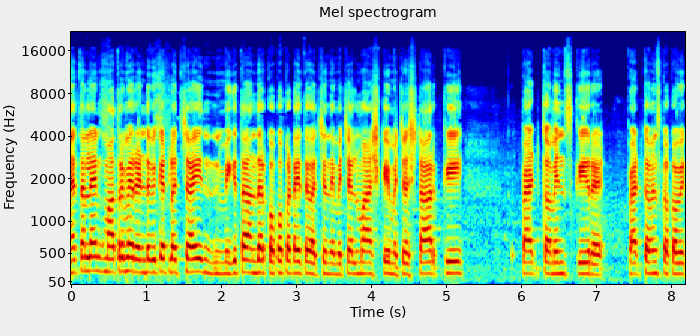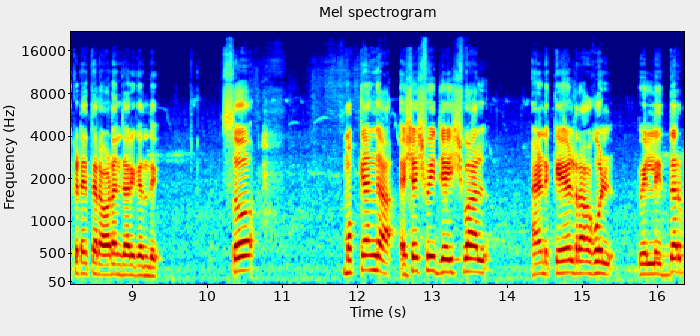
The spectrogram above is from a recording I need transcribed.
నెతన్ లైన్కి మాత్రమే రెండు వికెట్లు వచ్చాయి. మిగతా అందరికి ఒక్కొక్కటి అయితే వచ్చింది. మిచెల్ మాష్కి మిచెల్ స్టార్కి ప్యాట్ కమిన్స్కి ప్యాట్ కమిన్స్కి ఒక వికెట్ అయితే రావడం జరిగింది. సో ముఖ్యంగా యశస్వి జైష్వాల్ అండ్ కేఎల్ రాహుల్ వీళ్ళిద్దరు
